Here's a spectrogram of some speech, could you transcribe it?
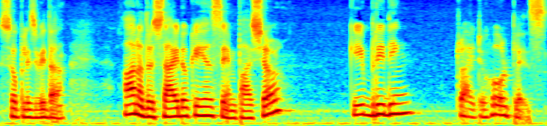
So please with the another side okay here same posture keep breathing try to hold place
